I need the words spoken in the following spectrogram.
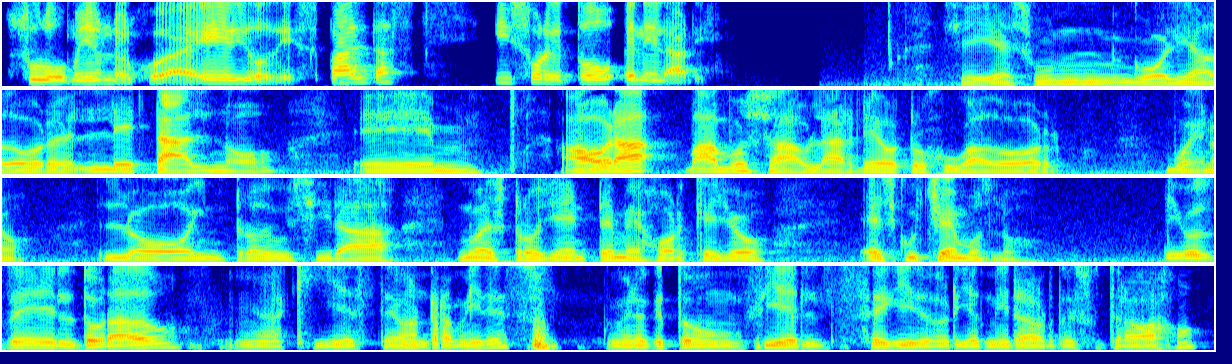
su dominio en el juego aéreo, de espaldas y sobre todo en el área. Sí, es un goleador letal, ¿no? Em, ahora vamos a hablar de otro jugador. Bueno, lo introducirá nuestro oyente mejor que yo. Escuchémoslo. Amigos del Dorado, aquí Esteban Ramírez. Primero que todo, un fiel seguidor y admirador de su trabajo.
